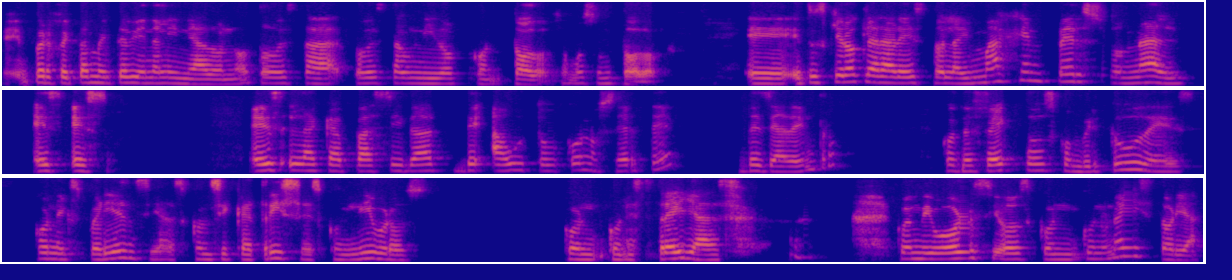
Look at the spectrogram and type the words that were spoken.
eh, perfectamente bien alineado, ¿no? Todo está, todo está unido con todo, somos un todo. Eh, entonces quiero aclarar esto, la imagen personal es eso, es la capacidad de autoconocerte desde adentro, con defectos, con virtudes, con experiencias, con cicatrices, con libros, con, estrellas, con divorcios, con, una historia.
